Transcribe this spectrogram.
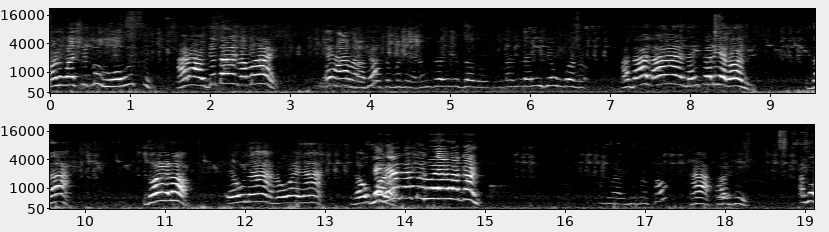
અને હોય કેટલું રોવું છું. હારા આવજો તા રમાય. એ તો મને હેરાન કરી દરરોજ મને નહીં જવું બનો હા નહીં કરીએ રોન જા. જો હેડો એવું ના રોવાય ના. જવું પડે. ના ના રોયા વગર. હા આવજી. અમુ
